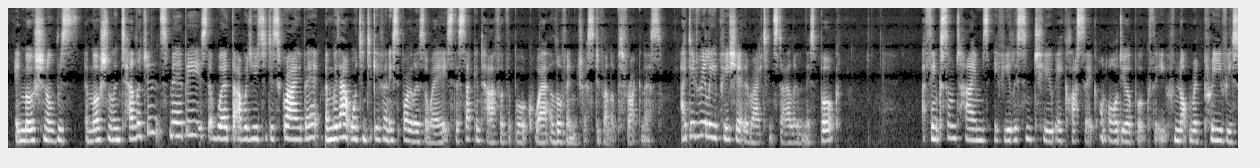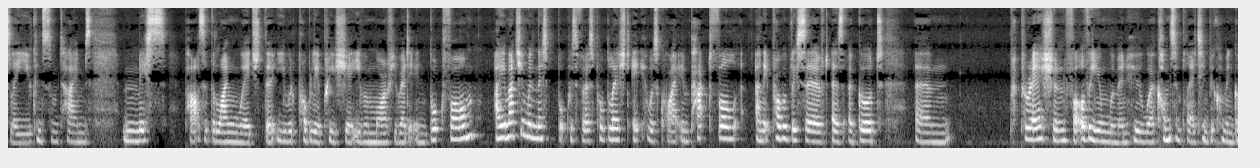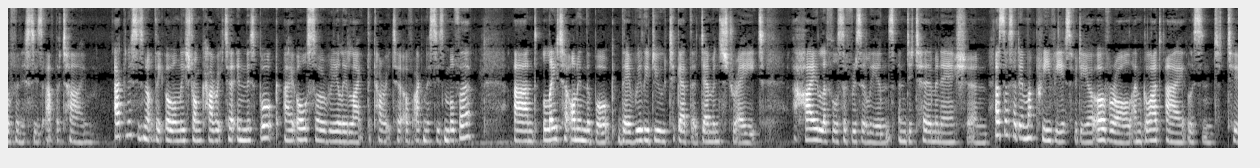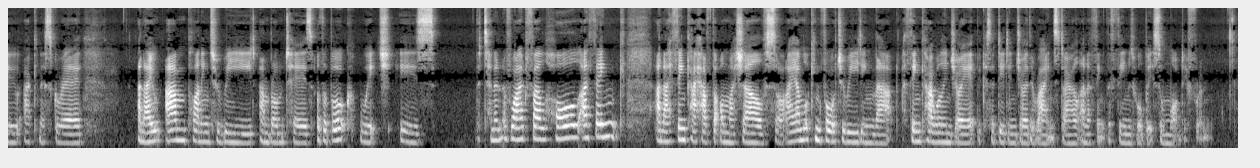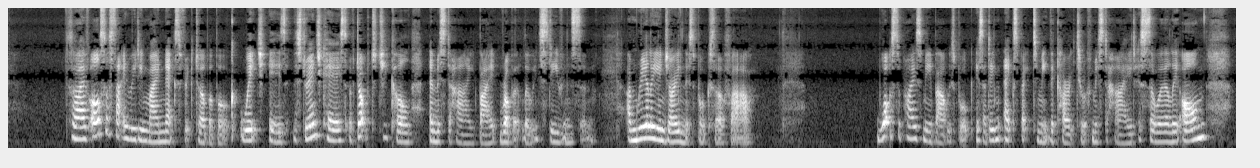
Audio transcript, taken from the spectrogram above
emotional emotional intelligence maybe is the word that I would use to describe it and without wanting to give any spoilers away it's the second half of the book where a love interest develops for Agnes. I did really appreciate the writing style in this book I think sometimes if you listen to a classic on audiobook that you've not read previously, you can sometimes miss parts of the language that you would probably appreciate even more if you read it in book form. I imagine when this book was first published, it was quite impactful and it probably served as a good um, preparation for other young women who were contemplating becoming governesses at the time. Agnes is not the only strong character in this book. I also really like the character of Agnes's mother and later on in the book they really do together demonstrate high levels of resilience and determination. As I said in my previous video, overall I'm glad I listened to Agnes Grey and I am planning to read Anne Bronte's other book which is The Tenant of Wildfell Hall I think and I think I have that on my shelf so I am looking forward to reading that. I think I will enjoy it because I did enjoy the writing style and I think the themes will be somewhat different. So I've also started reading my next Victober book which is The Strange Case of Dr Jekyll and Mr Hyde by Robert Louis Stevenson. I'm really enjoying this book so far. What surprised me about this book is I didn't expect to meet the character of Mr Hyde so early on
